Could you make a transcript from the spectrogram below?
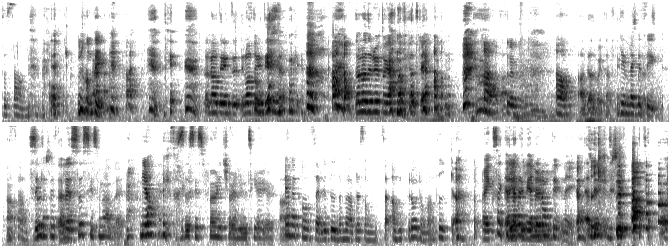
Susanne och någonting. det låter inte, det låter inte jättemycket. Då låter Rut och Johanna bättre. Ja. Ja, Ja, det hade varit häftigt. din absolut. Ja. Så, det kanske är eller Sussis möbler. Ja, exakt. Sussis furniture and interior. Ja. Eller att hon säljer dina möbler som, så här, an- för då är de antika. ja, exakt. Eller, Eller att det eller, lever... de nej, antik. Vad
